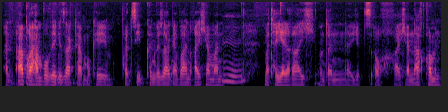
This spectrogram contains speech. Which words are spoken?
an Abraham, wo wir gesagt haben, okay, im Prinzip können wir sagen, er war ein reicher Mann, mhm. materiell reich und dann äh, jetzt auch reich an Nachkommen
